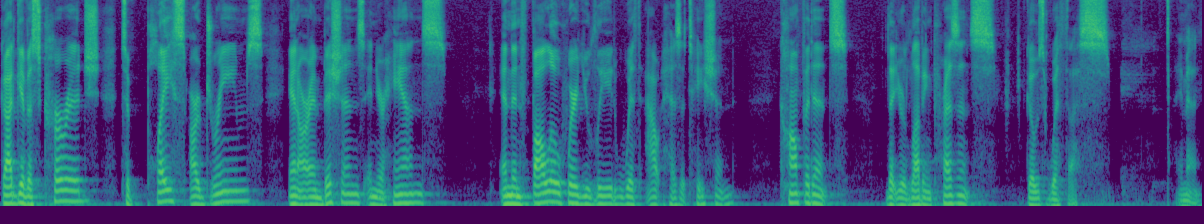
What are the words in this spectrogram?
God, give us courage to place our dreams and our ambitions in your hands and then follow where you lead without hesitation, confident that your loving presence goes with us. Amen.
